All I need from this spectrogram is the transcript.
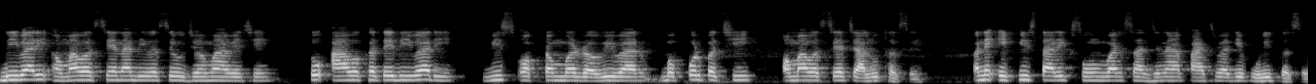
દિવાળી અમાવસ્યાના દિવસે ઉજવવામાં આવે છે. તો આ વખતે દિવાળી વીસ ઓક્ટોબર રવિવાર બપોર પછી અમાવસ્યા ચાલુ થશે અને એકવીસ તારીખ સોમવાર સાંજના પાંચ વાગે પૂરી થશે.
